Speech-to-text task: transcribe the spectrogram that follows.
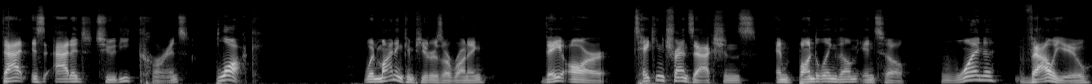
that is added to the current block. When mining computers are running, they are taking transactions and bundling them into one value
